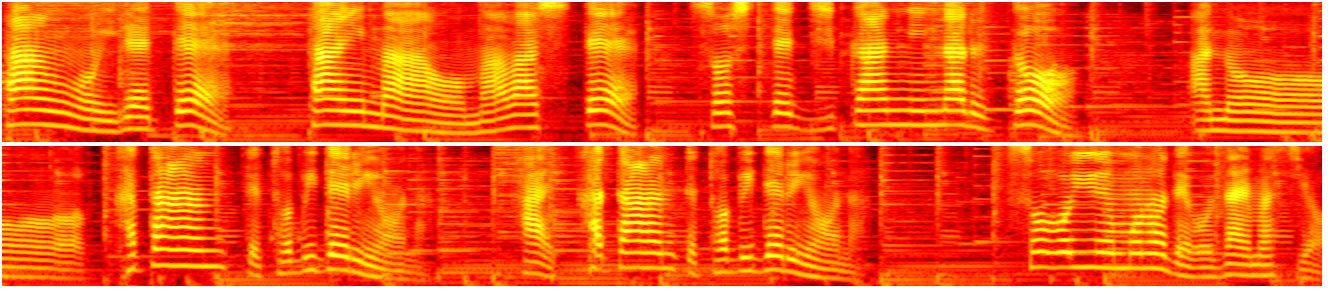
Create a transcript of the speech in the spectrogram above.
パンを入れて、タイマーを回して、そして時間になると、あのー、カタンって飛び出るような、はい、カタンって飛び出るような、そういうものでございますよ。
